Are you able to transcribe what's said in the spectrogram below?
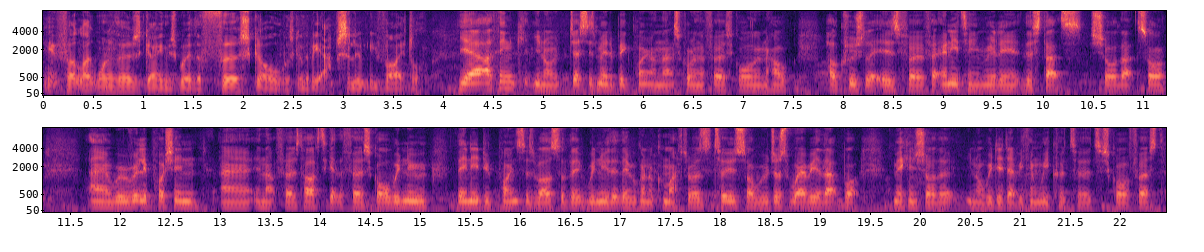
It felt like one of those games where the first goal was going to be absolutely vital. Yeah, I think you know Jesse's made a big point on that scoring the first goal and how, how crucial it is for, for any team. Really, the stats show that. So uh, we were really pushing uh, in that first half to get the first goal. We knew they needed points as well, so they, we knew that they were going to come after us too. So we were just wary of that, but making sure that you know we did everything we could to, to score first.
